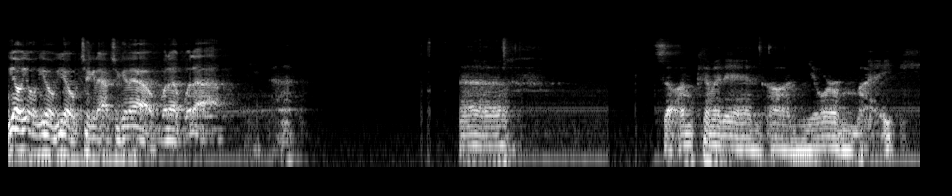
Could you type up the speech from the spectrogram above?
yo, yo, yo, yo, check it out, check it out. What up, what up? Uh, so I'm coming in on your mic.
